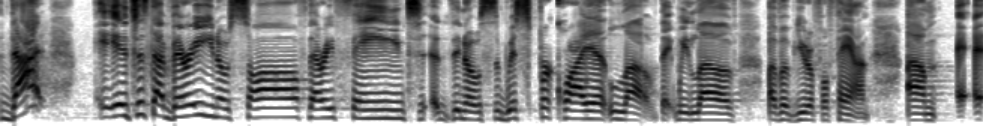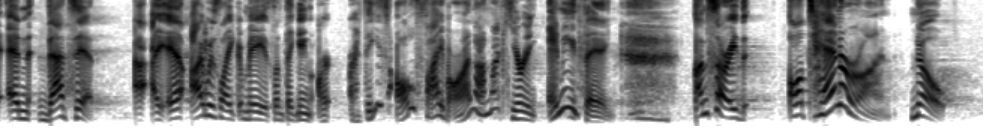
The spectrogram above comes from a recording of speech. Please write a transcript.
that it's just that very, you know, soft, very faint, you know, whisper quiet love that we love of a beautiful fan. Um, and that's it. I, I, was like amazed. I'm thinking, are, are these all five on? I'm not hearing anything. I'm sorry, all 10 are on. No,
